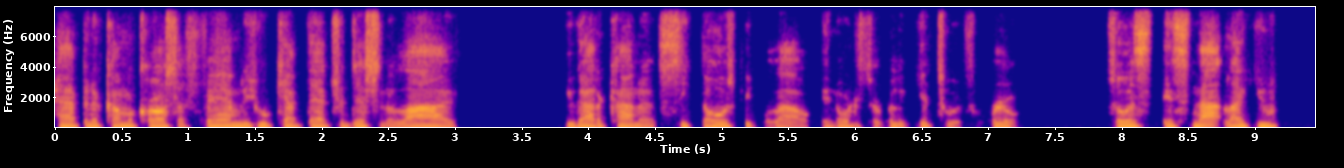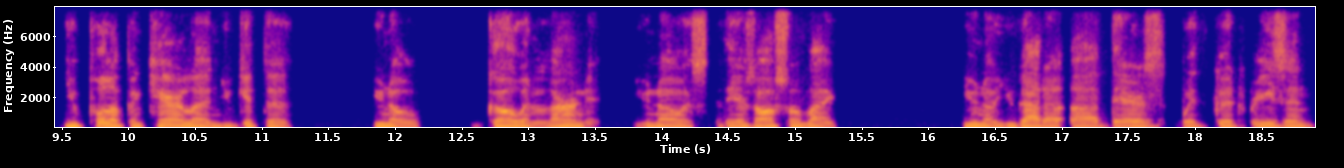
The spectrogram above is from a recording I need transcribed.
happen to come across a family who kept that tradition alive you got to kind of seek those people out in order to really get to it for real. So it's it's not like you you pull up in Kerala and you get to, you know, go and learn it. You know, it's there's also like, you know, you gotta uh there's with good reason,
